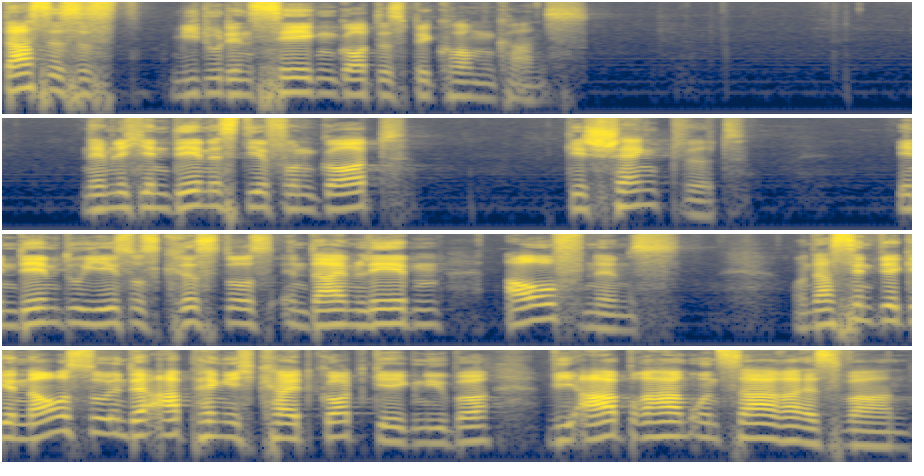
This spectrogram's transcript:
Das ist es, wie du den Segen Gottes bekommen kannst. Nämlich indem es dir von Gott geschenkt wird, indem du Jesus Christus in deinem Leben aufnimmst. Und da sind wir genauso in der Abhängigkeit Gott gegenüber, wie Abraham und Sarah es waren.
